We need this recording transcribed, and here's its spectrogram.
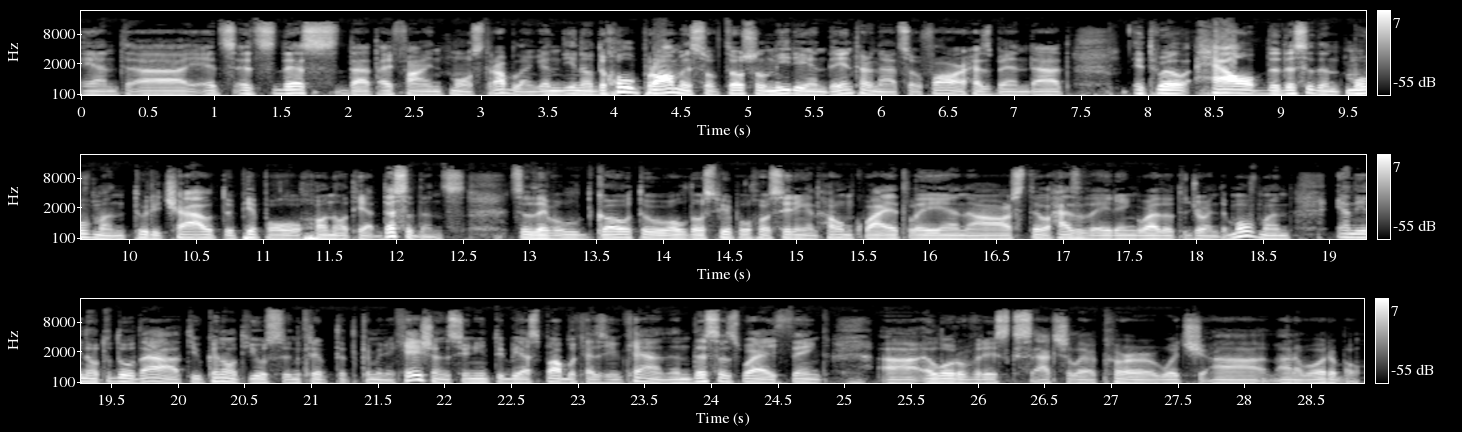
and uh, it's it's this that I find most troubling. And you know the whole promise of social media and the internet so far has been that it will help the dissident movement to reach out to people who are not yet dissidents. So they will go to all those people who are sitting at home quietly and are still hesitating whether to join the movement. And you know to do that, you cannot use encrypted communications. You need to be as public as you can. And this is where I think uh, a lot of risks actually occur, which are unavoidable.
